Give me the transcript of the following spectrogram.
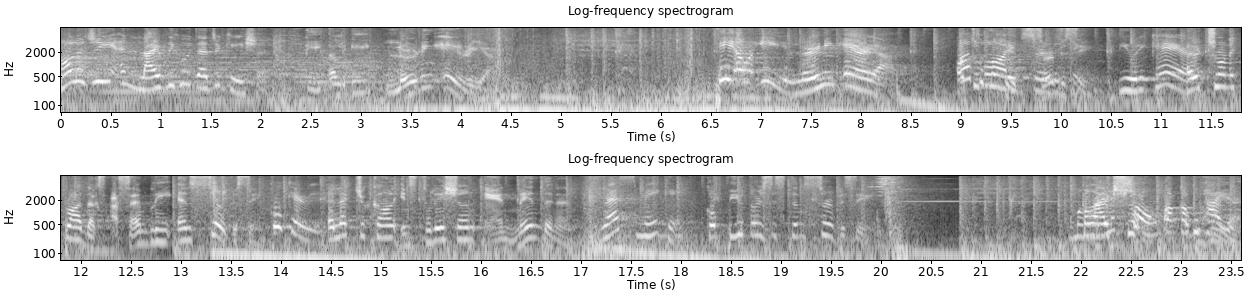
Technology and Livelihood Education TLE Learning Area. TLE Learning Area Automotive Servicing. Beauty Care Electronic Products Assembly and Servicing. Cookery Electrical Installation and Maintenance. Dressmaking Computer System Servicing. Mga leksyong pangkabuhayan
